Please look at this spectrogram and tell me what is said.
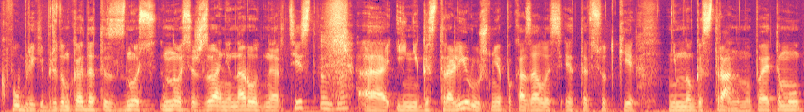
к публике. Притом, когда ты носишь звание народный артист угу. и не гастролируешь, мне показалось это все-таки немного странным. И поэтому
